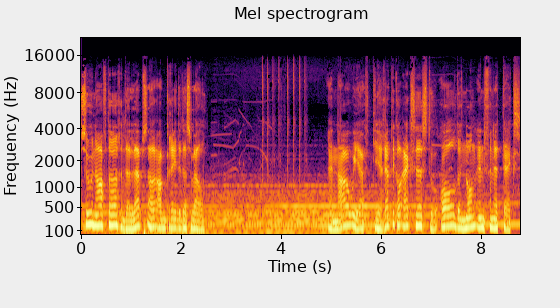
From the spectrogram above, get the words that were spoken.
Soon after, the labs are upgraded as well. And now we have theoretical access to all the non-infinite techs.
